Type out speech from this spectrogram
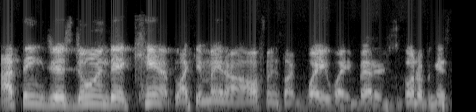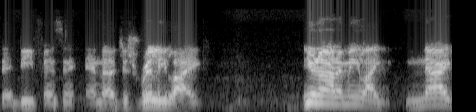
I think just doing that camp, like it made our offense like way, way better. Just going up against that defense and, and uh, just really like, you know what I mean? Like not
